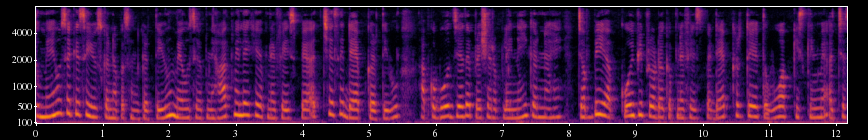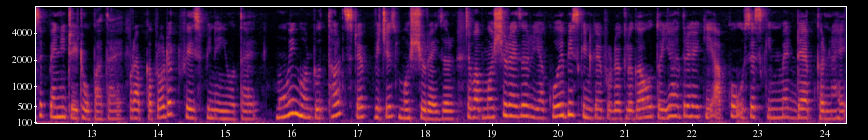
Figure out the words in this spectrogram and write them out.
तो मैं उसे कैसे यूज़ करना पसंद करती हूँ? मैं उसे अपने हाथ में लेके, अपने फेस पे अच्छे से डैप करती हूँ। आपको बहुत ज़्यादा प्रेशर अप्लाई नहीं करना है। जब भी आप कोई भी प्रोडक्ट अपने फेस पे डैप करते हैं तो वो आपकी स्किन में अच्छे से पेनिट्रेट हो पाता है और आपका प्रोडक्ट फेस भी नहीं होता है। Moving on to third step which is moisturiser जब आप मॉइस्चराइज़र या कोई भी स्किन केयर प्रोडक्ट लगाओ तो याद रहे कि आपको उसे स्किन में डैप करना है।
